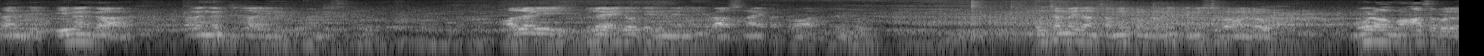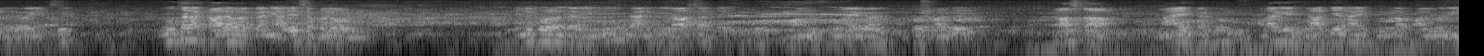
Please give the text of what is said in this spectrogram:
దాన్ని తీవ్రంగా వరంగల్ జిల్లా యూనిట్ ఖండిస్తుంది. ఆల్రెడీ జూలై ఐదవ తేదీ నేను రాష్ట్ర నాయకత్వం ఆధ్వర్యంలో కొంచెం మైదాన్ సమీపంలోని కెమిస్ట్రీ భవన్లో మూడవ మహాసభలో నిర్వహించి నూతన కార్యవర్గాన్ని అదే సభలో ఎన్నుకోవడం జరిగింది. దానికి రాష్ట్ర అధ్యక్షుడు మాను సోమయ్య గారితో పాటు రాష్ట్ర నాయకత్వం అలాగే జాతీయ నాయకులు కూడా పాల్గొని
